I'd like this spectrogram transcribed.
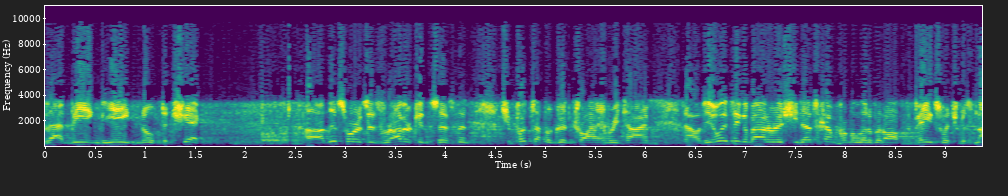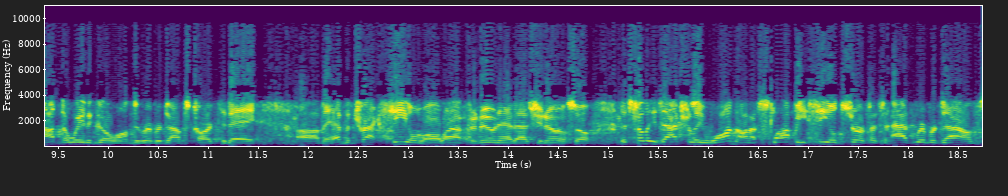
that being the eight, Note the Chick. Uh, this horse is rather consistent. She puts up a good try every time. Now, the only thing about her is she does come from a little bit off the pace, which was not the way to go on the River Downs card today. Uh, they had the track sealed all afternoon, Ed, as you know. So this filly's actually won on a sloppy sealed surface at River Downs.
